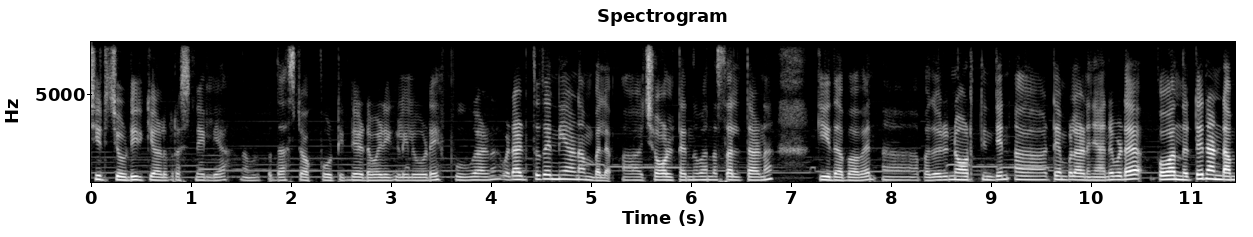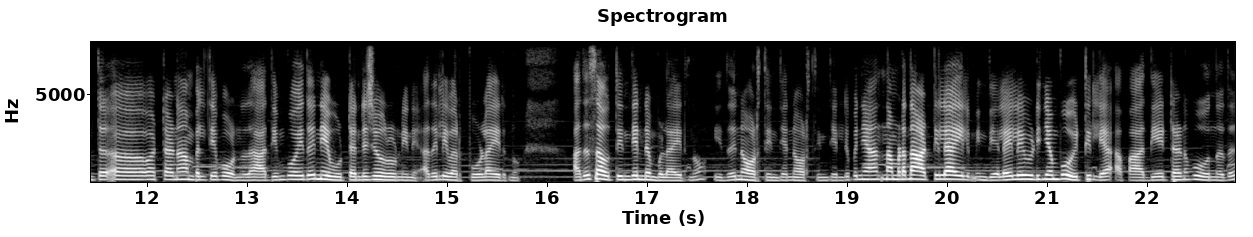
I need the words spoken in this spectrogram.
ചിരിച്ചുകൊണ്ടിരിക്കുക ആൾ പ്രശ്നമില്ല. നമ്മളിപ്പോൾ ഇതാ സ്റ്റോക്ക് പോട്ടിന്റെ ഇടവഴികളിലൂടെ പോവുകയാണ് ഇവിടെ അടുത്ത് തന്നെയാണ് അമ്പലം. ചോൾട്ട് എന്ന് പറഞ്ഞ സ്ഥലത്താണ് ഗീതാഭവൻ. അപ്പോൾ അതൊരു നോർത്ത് ഇന്ത്യൻ ടെമ്പിളാണ്. ഞാനിവിടെ ഇപ്പോൾ വന്നിട്ട് രണ്ടാമത്തെ വട്ടമാണ് അമ്പലത്തിൽ പോകുന്നത്. ആദ്യം പോയത് നെവൂട്ടന്റെ ചോറൂണിന്. അത് ലിവർപൂളായിരുന്നു. അത് സൗത്ത് ഇന്ത്യൻ ടെമ്പിൾ ആയിരുന്നു. ഇത് നോർത്ത് ഇന്ത്യൻ നോർത്ത് ഇന്ത്യനിൽ ഇപ്പോൾ ഞാൻ നമ്മുടെ നാട്ടിലായാലും ഇന്ത്യയിലായാലും ഇവിടെ ഞാൻ പോയിട്ടില്ല. അപ്പോൾ ആദ്യമായിട്ടാണ് പോകുന്നത്.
